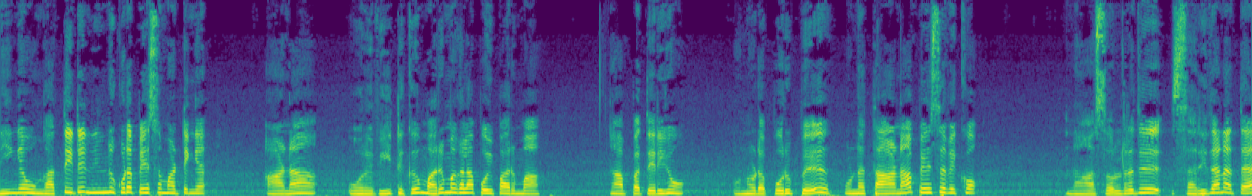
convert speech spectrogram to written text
நீங்க உங்க அத்தைகிட்ட நின்று கூட பேச மாட்டீங்க. ஆனா ஒரு வீட்டுக்கு மருமகளா போய் பாருமா. அப்ப தெரியும். உன்னோட பொறுப்பு உன்னை தானா பேச வைக்கும். நான் சொல்றது சரிதானே அத்தை?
